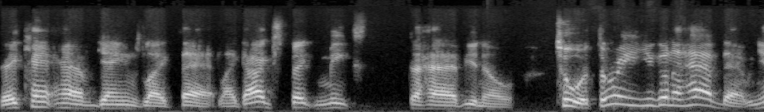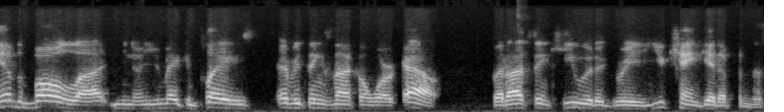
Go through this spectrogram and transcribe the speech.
they can't have games like that. Like I expect Meeks to have, you know, two or three. You're gonna have that when you have the ball a lot. You know, you're making plays. Everything's not gonna work out. But I think he would agree. You can't get up in the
